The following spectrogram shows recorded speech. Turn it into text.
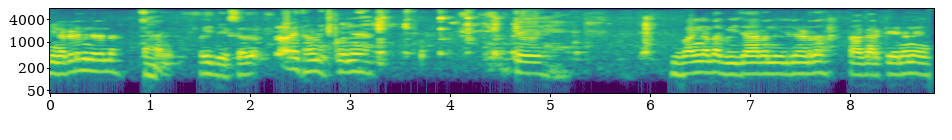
ਮਹੀਨਾ ਡੇਢ ਮਹੀਨਾ ਰਹਿੰਦਾ? ਹਾਂਜੀ। ਬਈ ਦੇਖ ਸਕਦੇ ਹੋ, ਸਾਰੇ ਥਾਂ ਇੱਕੋ ਜਿਹਾ ਤੇ ਵਾਈਆਂ ਦਾ ਵੀਜ਼ਾ ਆਇਆ ਵਾ ਨਿਊਜ਼ੀਲੈਂਡ ਦਾ ਤਾਂ ਕਰਕੇ ਇਹਨਾਂ ਨੇ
